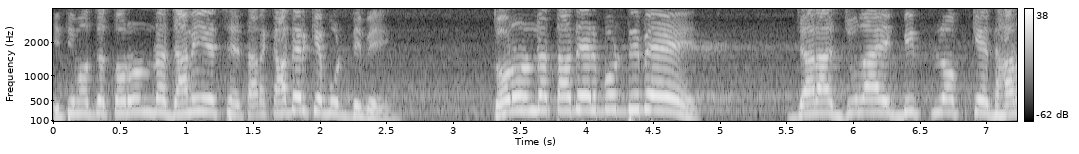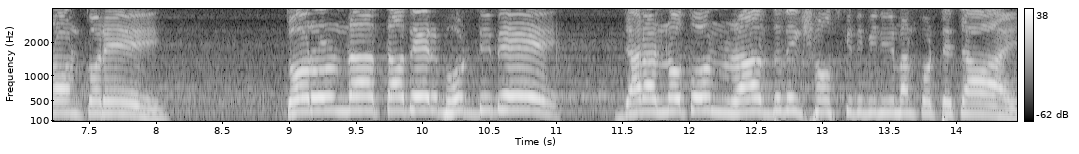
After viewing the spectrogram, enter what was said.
ইতিমধ্যে তরুণরা জানিয়েছে, তারা কাদেরকে ভোট দিবে? তরুণরা তাদের ভোট দিবে? যারা জুলাই বিপ্লবকে ধারণ করে, তরুণরা তাদের ভোট দিবে? যারা নতুন রাজনৈতিক সংস্কৃতি বিনির্মাণ করতে চায়,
